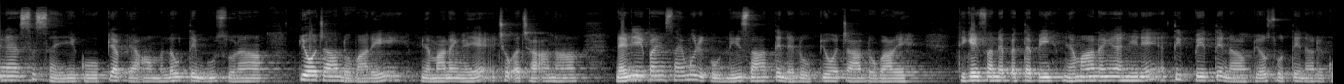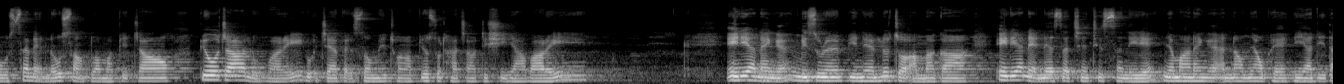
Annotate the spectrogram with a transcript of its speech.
င်ငံဆက်ဆံရေးကိုပြတ်ပြအောင်မလုပ်သင့်ဘူးဆိုတာပြောကြားလိုပါတယ်မြန်မာနိုင်ငံရဲ့အချုပ်အခြာအာဏာနယ်မြေပိုင်ဆိုင်မှုတွေကိုလေးစားသင့်တယ်လို့ပြောကြားလိုပါတယ်ဒီကိစ္စနဲ့ပတ်သက်ပြီးမြန်မာနိုင်ငံအနေနဲ့အသိပေးသင့်တာပြောဆိုသင့်တာတွေကိုဆက်လက်လှုံ့ဆော်သွားမှာဖြစ်ကြောင်းပြောကြားလိုပါတယ်လို့အကြံဖက်စုံမင်းထွန်းကပြောဆိုထားကြောင်းသိရှိရပါတယ် အိန္ဒိယနိုင်ငံမီဇိုရမ်ပြည်နယ်လွတ်တော်အမတ်ကအိန္ဒိယနဲ့နယ်စပ်ချင်းထိစပ်နေတဲ့မြန်မာနိုင်ငံအနောက်မြောက်ဘက်နေရာဒေသ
